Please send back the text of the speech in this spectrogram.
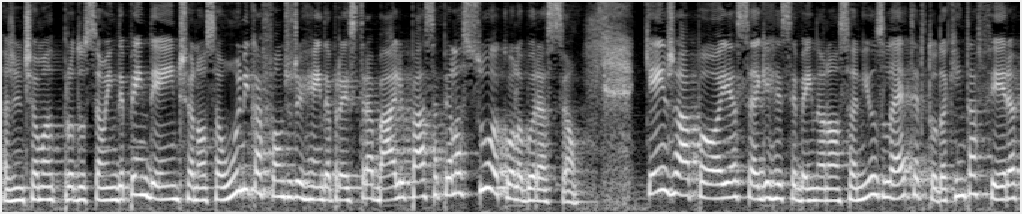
A gente é uma produção independente, a nossa única fonte de renda para esse trabalho passa pela sua colaboração. Quem já apoia segue recebendo a nossa newsletter toda quinta-feira,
